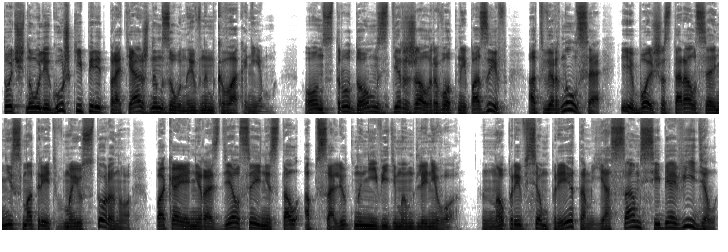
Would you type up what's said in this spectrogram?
точно у лягушки перед протяжным заунывным кваканьем. Он с трудом сдержал рвотный позыв, отвернулся и больше старался не смотреть в мою сторону, пока я не разделся и не стал абсолютно невидимым для него. Но при всем при этом я сам себя видел,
